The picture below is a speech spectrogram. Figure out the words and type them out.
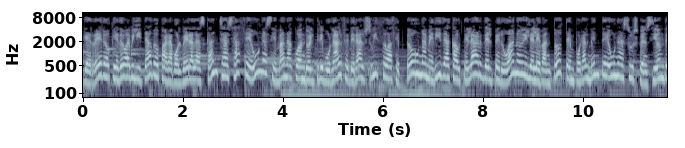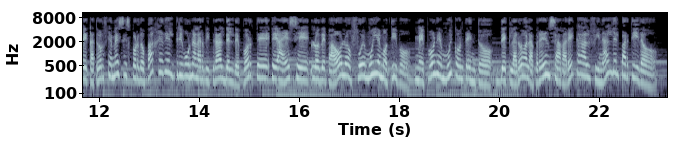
Guerrero quedó habilitado para volver a las canchas hace una semana cuando el Tribunal Federal Suizo aceptó una medida cautelar del peruano y le levantó temporalmente una suspensión de 14 meses por dopaje del Tribunal Arbitral del Deporte, TAS. Lo de Paolo fue muy emotivo, me pone muy contento, declaró a la prensa Gareca al final del partido.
